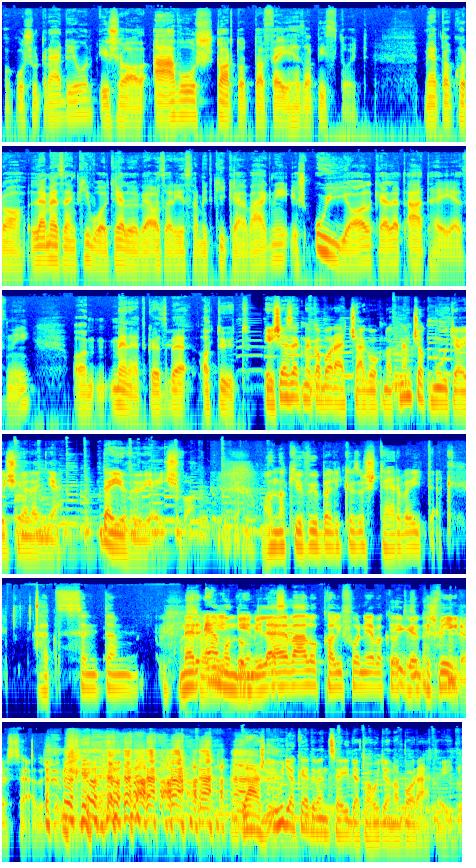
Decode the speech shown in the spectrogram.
a, Kossuth Rádión, és a Ávós tartotta a fejéhez a pisztolyt mert akkor a lemezen ki volt jelölve az a rész, amit ki kell vágni, és újjal kellett áthelyezni a menet közben a tűt. És ezeknek a barátságoknak nem csak múltja és jelenje, de jövője is van. Vannak jövőbeli közös terveitek? Hát szerintem... Mert Szóval elmondom, én mi lesz. elválok, Kaliforniába költözök, Igen. és végre összeházasodunk. Lásd úgy a kedvenceidet, ahogyan a barátaid.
